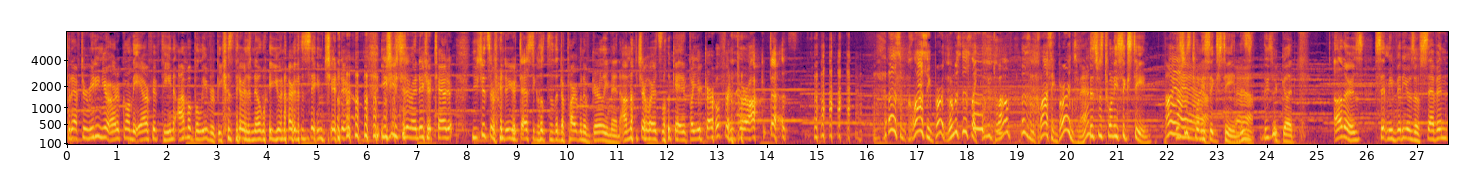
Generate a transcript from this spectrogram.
But after reading your article on the AR-15, I'm a believer because there is no way you and I are the same gender. you should surrender your ter- you should surrender your testicles to the Department of Girly Men. I'm not sure where it's located, but your girlfriend Barack does. Those are some classic birds. When was this? Like 2012? Those are some classic birds, man. This was 2016. oh yeah, this yeah, was yeah, 2016. Yeah. This, these are good. Others sent me videos of 7,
